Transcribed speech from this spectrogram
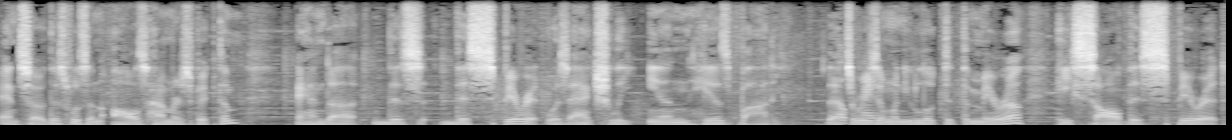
And so this was an Alzheimer's victim. And uh, this this spirit was actually in his body. That's the reason when he looked at the mirror, he saw this spirit.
